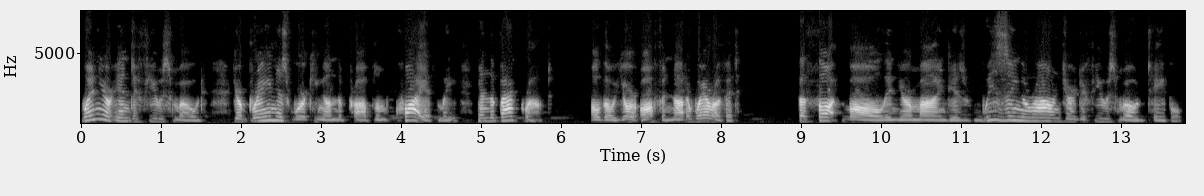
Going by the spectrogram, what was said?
When you're in diffuse mode, your brain is working on the problem quietly in the background, although you're often not aware of it. The thought ball in your mind is whizzing around your diffuse mode table,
